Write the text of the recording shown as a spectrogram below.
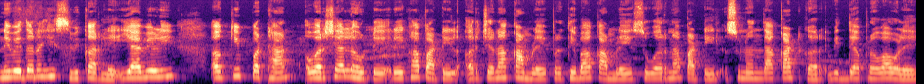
निवेदनही स्वीकारले. यावेळी अकीब पठाण वर्षा लवटे रेखा पाटील अर्चना कांबळे प्रतिभा कांबळे सुवर्णा पाटील सुनंदा काटकर विद्या प्रवावळे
